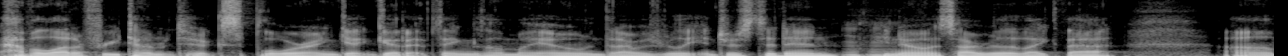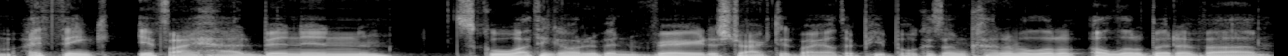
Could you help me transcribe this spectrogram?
have a lot of free time to explore and get good at things on my own that I was really interested in. You know, so I really like that. Um, I think if I had been in school, I think I would have been very distracted by other people because I'm kind of a little a little bit of a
